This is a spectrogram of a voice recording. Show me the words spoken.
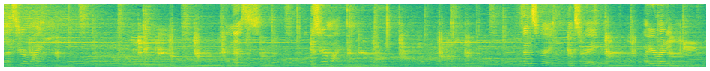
That's your mic. And this is your mic. Fits great. Looks great. Are you ready?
